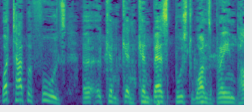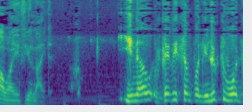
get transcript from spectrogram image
what type of foods uh, can, can, can best boost one's brain power, if you like? You know, very simple. You look towards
